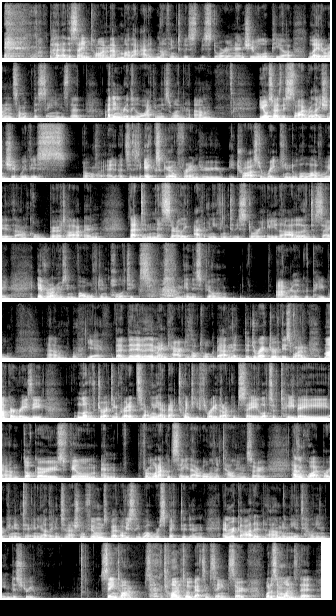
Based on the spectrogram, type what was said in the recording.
but at the same time, that mother added nothing to this this story, and, and she will appear later on in some of the scenes that I didn't really like in this one. Um, he also has this side relationship with this. Oh, it's his ex girlfriend who he tries to rekindle the love with, um, called Berta, and that didn't necessarily add anything to this story either, other than to say everyone who's involved in politics um, in this film aren't really good people. Um, yeah, they're, they're, the main characters I'll talk about. And the, the director of this one, Marco Risi, a lot of directing credits. I think he had about 23 that I could see. Lots of TV, um, docos, film, and from what I could see, they were all in Italian. So hasn't quite broken into any other international films, but obviously well respected and, and regarded um, in the Italian industry scene time. time to talk about some scenes. So, what are some ones that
